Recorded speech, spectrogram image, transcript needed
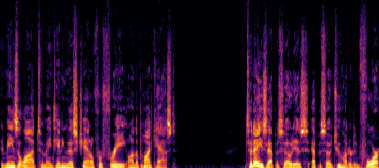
It means a lot to maintaining this channel for free on the podcast. Today's episode is episode 204,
